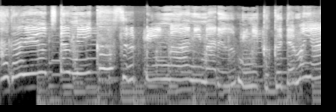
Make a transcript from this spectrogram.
剥がれ落ちたメイクすっぴんのアニマル。醜くてもや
